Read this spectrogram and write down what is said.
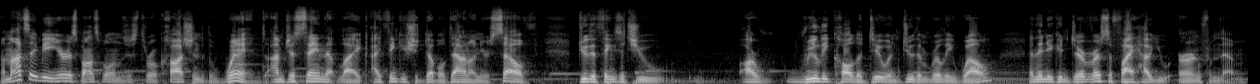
I'm not saying being irresponsible and just throw caution to the wind. I'm just saying that like I think you should double down on yourself, do the things that you are really called to do and do them really well, and then you can diversify how you earn from them.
